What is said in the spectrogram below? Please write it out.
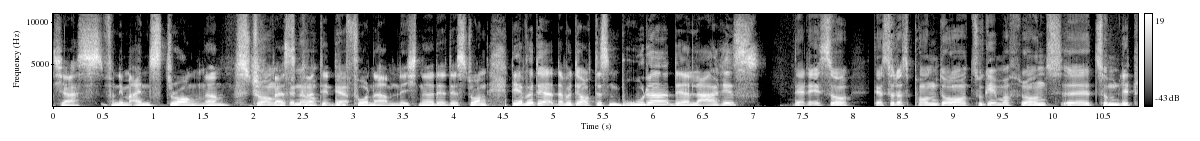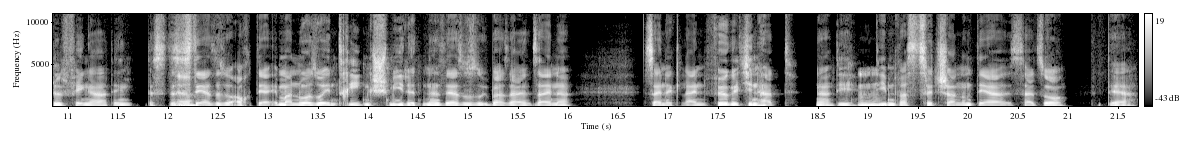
tja, von dem einen Strong, ne? Strong, ich weiß genau. gerade den, den ja. Vornamen nicht, ne? Der, der Strong, der wird ja, da wird ja auch dessen Bruder, der Laris. Ja, der ist so, der ist so das Pendant zu Game of Thrones, äh, zum Littlefinger. Den, das das ja. ist der, so auch der immer nur so Intrigen schmiedet, ne? Der so, so über seine seine kleinen Vögelchen hat, ne, die, mhm. die ihm was zwitschern und der ist halt so der,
